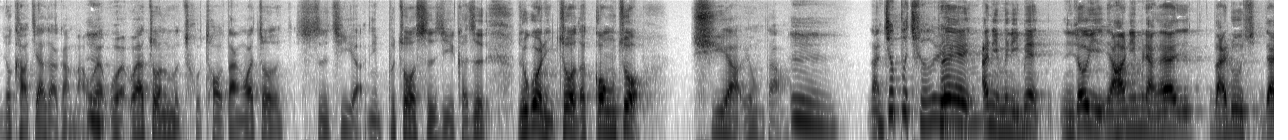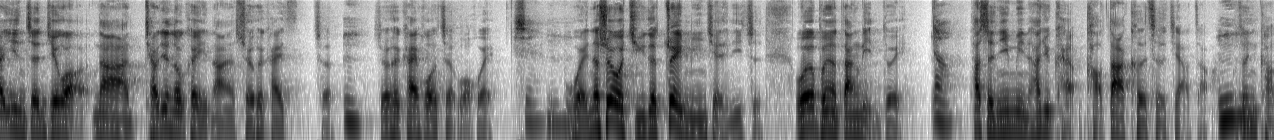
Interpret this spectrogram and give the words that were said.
你说考驾照干嘛？我我我要做那么抽抽单，我要做司机啊！你不做司机，可是如果你做的工作需要用到，嗯，那你就不求人。对啊，你们里面你都然后你们两个来录来应征，结果那条件都可以，那谁会开车？嗯，谁会开货车？我会，是不会？那所以我举一个最明显的例子，我有朋友当领队。哦、他神经病，他去考考大客车驾照。嗯、我说你考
